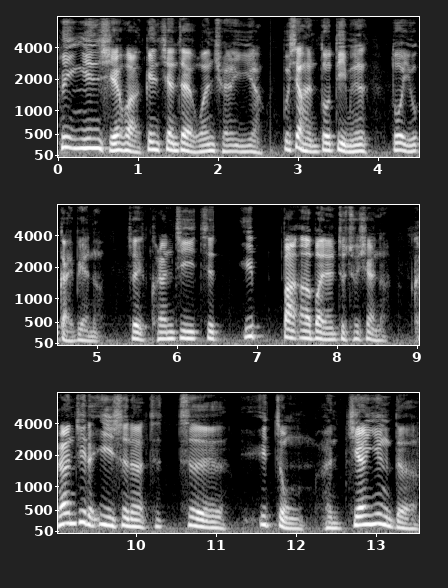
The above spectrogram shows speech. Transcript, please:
拼音写法跟现在完全一样，不像很多地名都有改变了。所以克兰基是一八二八年就出现了。克兰基的意思呢，是是一种很坚硬的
